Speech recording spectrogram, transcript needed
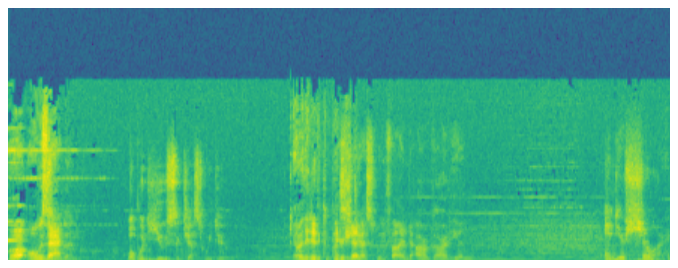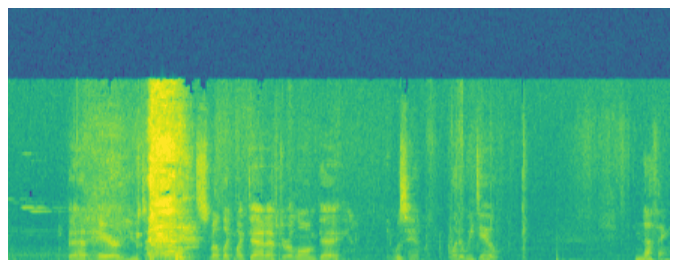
What? What was So that? then, what would you suggest we do? Oh, they did the I computer shit? suggest we find our guardian. And you're sure? Bad hair, used a scent that smelled like my dad after a long day. It was him. What do we do? Nothing.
